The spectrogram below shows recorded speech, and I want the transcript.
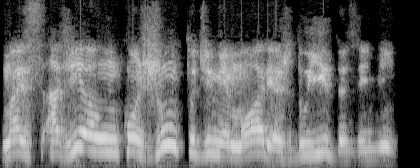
Mas havia um conjunto de memórias doídas em mim.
